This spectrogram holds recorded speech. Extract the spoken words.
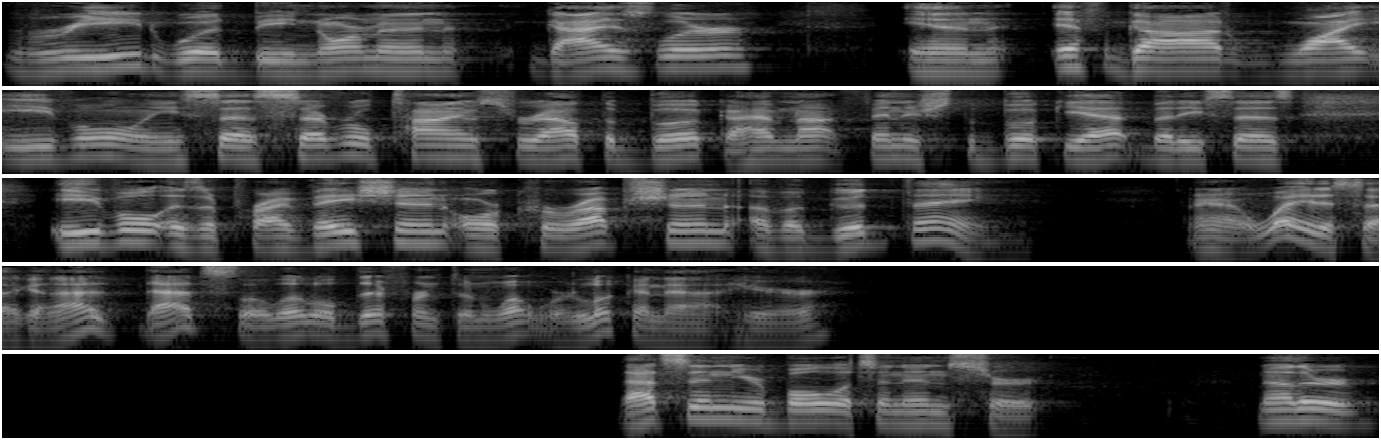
read would be Norman Geisler in If God, Why Evil? And he says several times throughout the book, I have not finished the book yet, but he says, Evil is a privation or corruption of a good thing. wait a second, I, that's a little different than what we're looking at here. That's in your bulletin insert. Another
